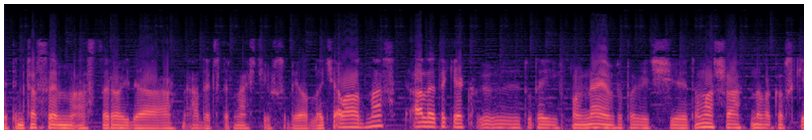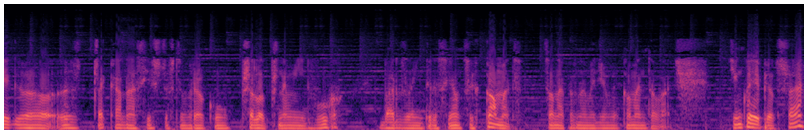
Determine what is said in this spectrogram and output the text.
Y, Tymczasem asteroida AD-14 już sobie odleciała od nas, ale tak jak y, tutaj wspominałem, wypowiedź Tomasza Nowakowskiego, czeka nas jeszcze w tym roku przelot przynajmniej dwóch bardzo interesujących komet, co na pewno będziemy komentować. Dziękuję Piotrze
